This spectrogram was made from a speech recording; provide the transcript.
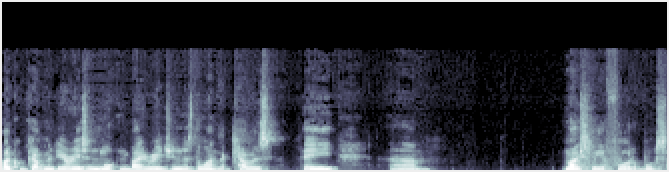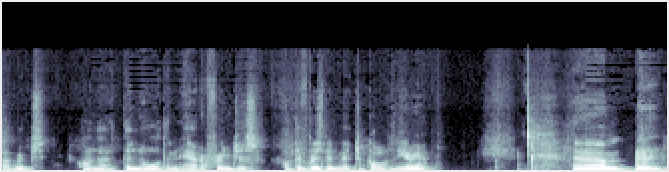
local government areas, and Moreton Bay region is the one that covers the um, mostly affordable suburbs on the, the northern outer fringes of the Brisbane metropolitan area. Um,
